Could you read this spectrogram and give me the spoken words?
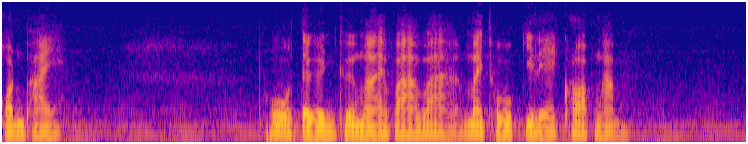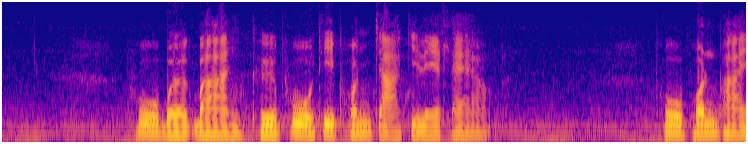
พ้นภัย ผู้ตื่นคือหมายความว่าไม่ถูกกิเลสครอบงำผู้เบิกบานคือผู้ที่พ้นจากกิเลสแล้ว ผู้พ้นภัย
